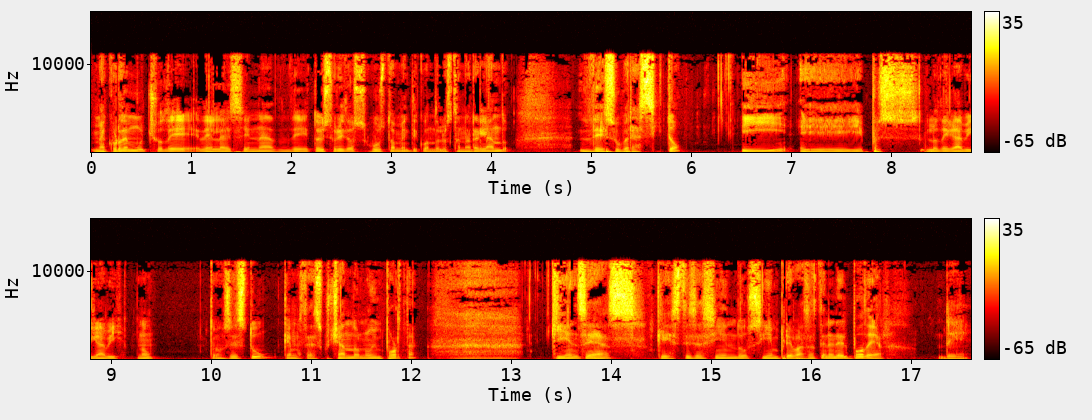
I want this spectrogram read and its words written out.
Me acordé mucho de, de, la escena de Toy Story 2, justamente cuando lo están arreglando, de su bracito y eh, pues lo de Gaby Gaby, ¿no? Entonces tú, que me estás escuchando, no importa quién seas, que estés haciendo, siempre vas a tener el poder de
